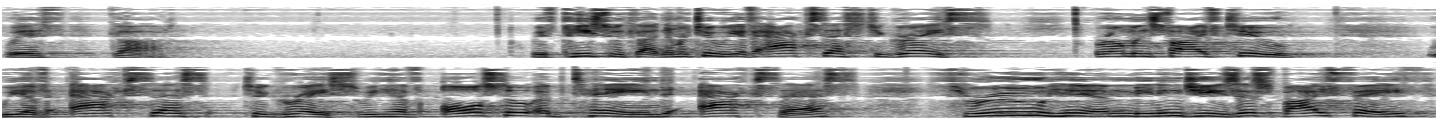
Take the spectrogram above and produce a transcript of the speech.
with God. We have peace with God. Number two, we have access to grace. Romans 5 2 we have access to grace. We have also obtained access through him, meaning Jesus, by faith,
